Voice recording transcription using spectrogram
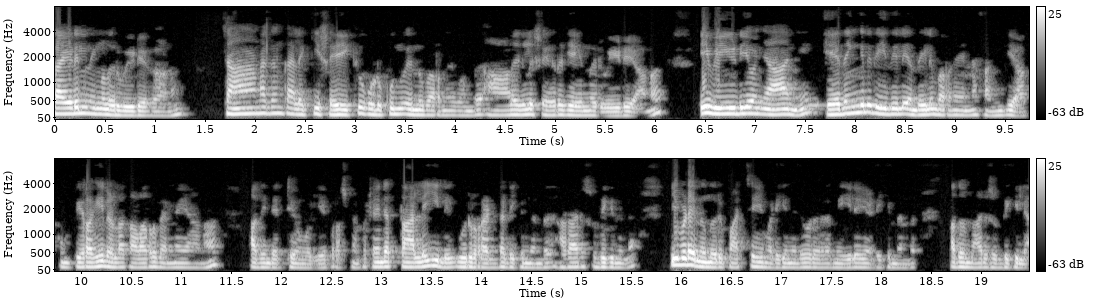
സൈഡിൽ നിങ്ങളൊരു വീഡിയോ കാണും. ചാണകം കലക്കി ഷെയ്ക്ക് കൊടുക്കുന്നു എന്ന് പറഞ്ഞുകൊണ്ട് ആളുകൾ ഷെയർ ചെയ്യുന്ന ഒരു വീഡിയോ ആണ്. ഈ വീഡിയോ ഞാൻ ഏതെങ്കിലും രീതിയിൽ എന്തെങ്കിലും പറഞ്ഞ് എന്നെ സംഖ്യയാക്കും. പിറകിലുള്ള കളർ തന്നെയാണ് അതിന്റെ ഏറ്റവും വലിയ പ്രശ്നം. പക്ഷേ എന്റെ തലയിൽ ഒരു റെഡ് അടിക്കുന്നുണ്ട്. അതാരും ശ്രദ്ധിക്കുന്നില്ല. ഇവിടെ നിന്നൊരു പച്ചയും അടിക്കുന്നുണ്ട്. ഇവിടെ ഒരു നീലയും അടിക്കുന്നുണ്ട്. അതൊന്നും ആരും ശ്രദ്ധിക്കില്ല.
